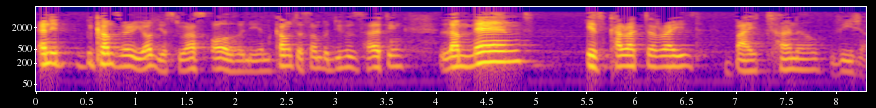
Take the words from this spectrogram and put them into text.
and it becomes very obvious to us all when you encounter somebody who's hurting. Lament is characterized by tunnel vision.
